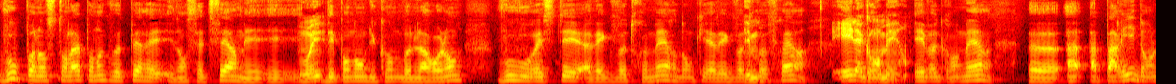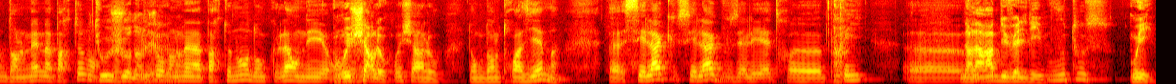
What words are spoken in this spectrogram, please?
Vous, pendant ce temps-là, pendant que votre père est, dans cette ferme et, dépendant du camp de Bonne-la-Rolande, vous, vous restez avec votre mère donc, et avec votre frère. Et la grand-mère. Et votre grand-mère. Euh, à, Paris, dans, le même appartement. Toujours dans, Toujours le, dans le même appartement. Donc là, on est. rue Charlot. Rue Charlot. Donc dans le troisième. Euh, c'est là, que, c'est là que vous allez être euh, pris. dans l'arabe du Veldiv. Vous tous Oui.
